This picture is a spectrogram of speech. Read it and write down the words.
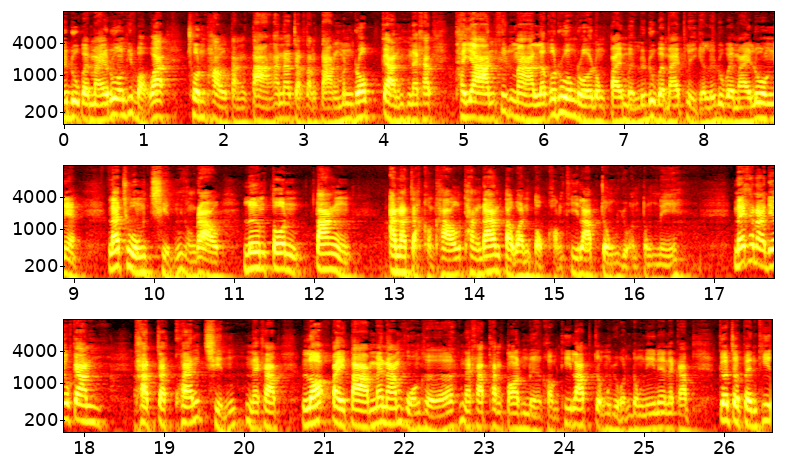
ฤดูใบไม้ร่วงที่บอกว่าชนเผ่าต่างๆ อาณาจักรต่างๆ มันรบกันนะครับทะยานขึ้นมาแล้วก็ร่วงโรยลงไปเหมือนฤดูใบไม้ผลิกับฤดูใบไม้ร่วงเนี่ยราชวงศ์ฉินของเราเริ่มต้นตั้งอาณาจักรของเขาทางด้านตะวันตกของที่ราบจงหยวนตรงนี้ ในขณะเดียวกัน ถัดจากแคว้นฉินนะครับเลาะไปตามแม่น้ำหวงเหอนะครับทางตอนเหนือของที่ราบจงหยวนตรงนี้เนี่ยนะครับ ก็จะเป็นที่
